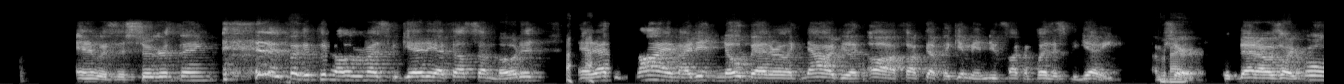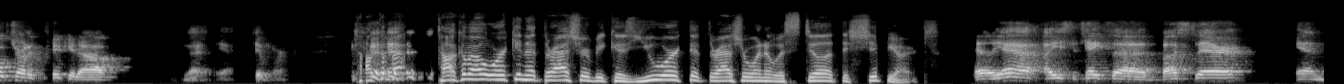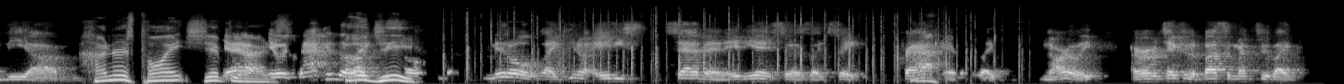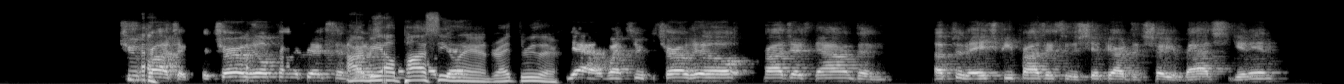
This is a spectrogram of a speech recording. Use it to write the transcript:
and it was the sugar thing. I fucking put it all over my spaghetti. I felt some motive. And at the time, I didn't know better. Like now, I'd be like, oh, I fucked up. They give me a new fucking plate of spaghetti. I'm Right. sure. But then I was like, oh, trying to pick it out. Nah, yeah, didn't work. Talk about talk about working at Thrasher because you worked at Thrasher when it was still at the shipyards. Hell yeah. I used to take the bus there and the, um, Hunters Point shipyards. yeah, it was back in the like, OG. know, middle, like, you know, 87, 88. So it was like straight crack and like gnarly. I remember taking the bus and went through like two Yeah. projects, the Churro Hill projects and RBL Posse land right through there. Yeah, went through Potrero Hill projects down, then up to the HP projects to the shipyard to show your badge to get in.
